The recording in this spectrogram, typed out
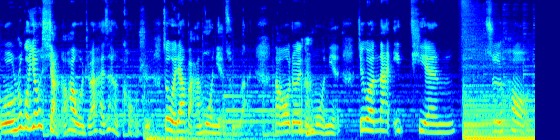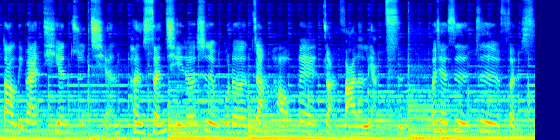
我如果用想的话，我觉得还是很空虚，所以我一定要把它默念出来，然后我就一直默念。结果那一天之后到礼拜天之前，很神奇的是，我的账号被转发了两次。而且是是粉丝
